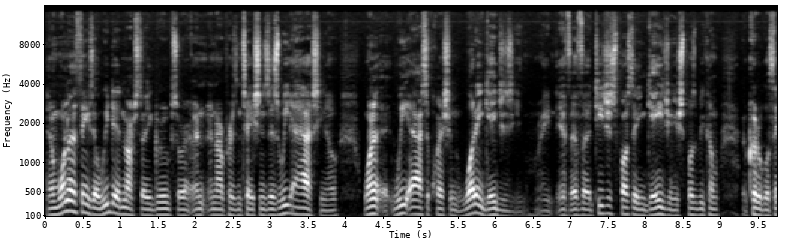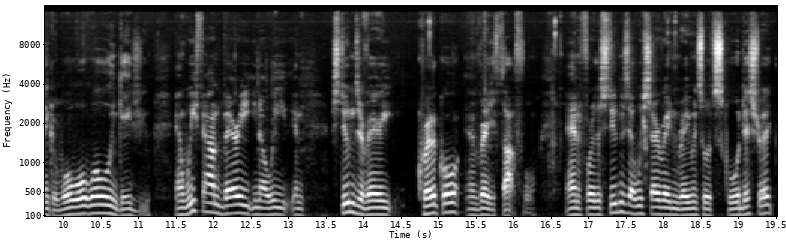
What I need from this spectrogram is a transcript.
And one of the things that we did in our study groups or in, in our presentations is we asked, you know, one we asked the question, what engages you, right? If, if a teacher's supposed to engage you, you're supposed to become a critical thinker. What, what, what will engage you? And we found very, you know, we and students are very critical and very thoughtful. And for the students that we surveyed in Ravenswood School District,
